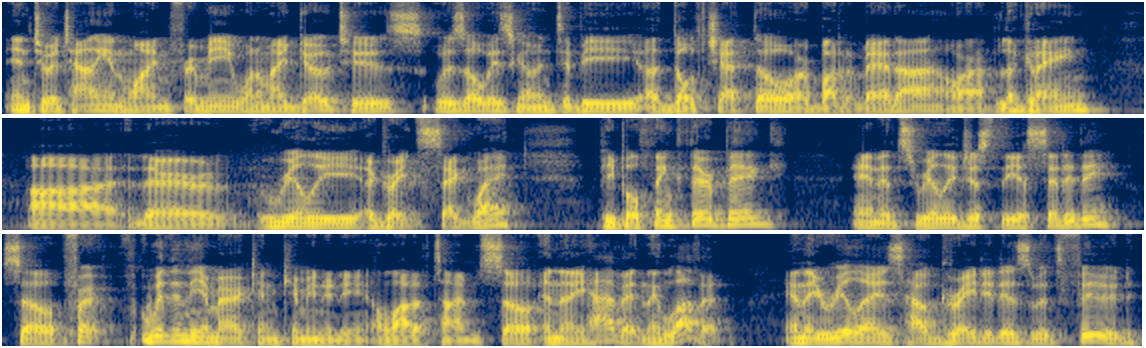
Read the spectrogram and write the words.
into Italian wine for me. One of my go tos was always going to be a Dolcetto or Barbera or Lagrein. Uh, they're really a great segue. People think they're big, and it's really just the acidity. So for within the American community, a lot of times. So and they have it and they love it, and they realize how great it is with food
